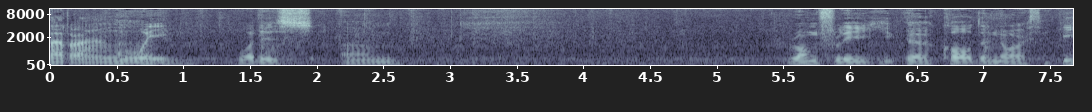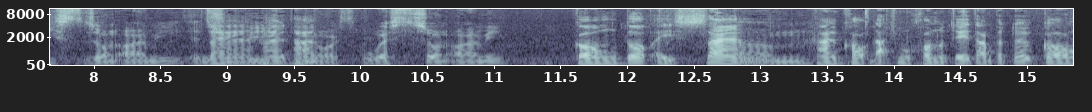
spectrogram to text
តារាងមួយ what is um, wrongfully uh, called the Northeast Zone Army. It should Nah, be hai the thang. Northwest Zone Army. កងទ័ពអេសាន Um, ហៅខុសដាក់ឈ្មោះខុសនោះទេតាមពិតទៅកង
